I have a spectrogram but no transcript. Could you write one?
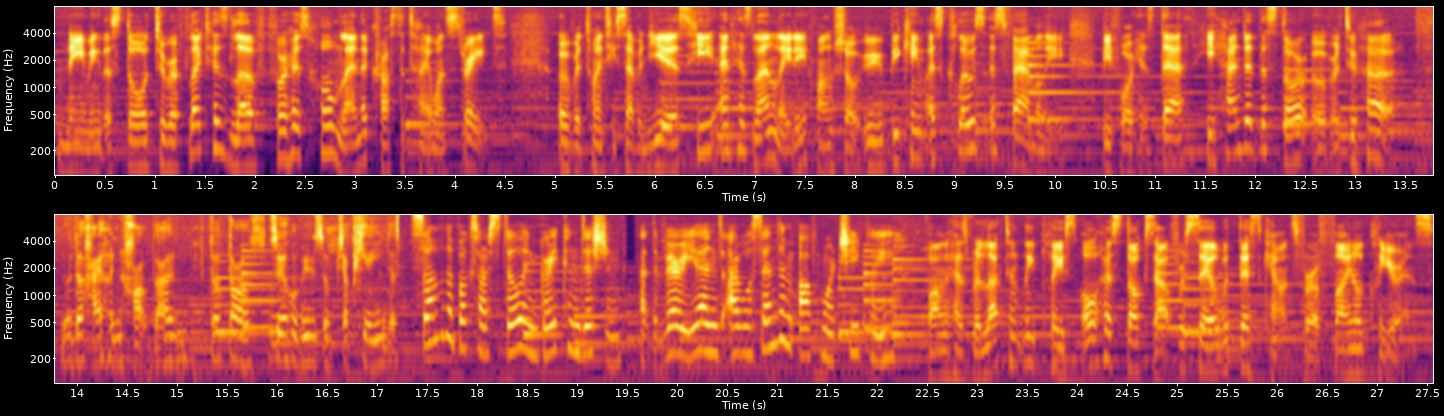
naming the store to reflect his love for his homeland across the Taiwan Strait. Over 27 years, he and his landlady, Huang Shouyu, became as close as family. Before his death, he handed the store over to her. Some of the books are still in great condition. At the very end, I will send them off more cheaply. Huang has reluctantly placed all her stocks out for sale with discounts for a final clearance.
